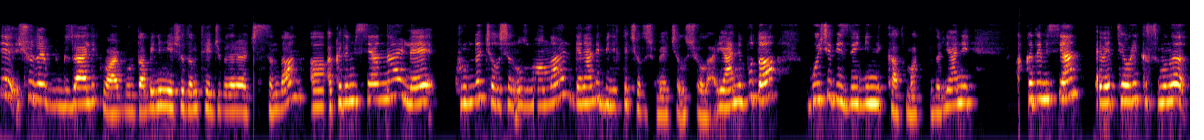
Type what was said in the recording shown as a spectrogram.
De şurada bir güzellik var burada benim yaşadığım tecrübeler açısından. Akademisyenlerle kurumda çalışan uzmanlar genelde birlikte çalışmaya çalışıyorlar. Yani bu da bu işe bir zenginlik katmaktadır. Yani akademisyen evet teori kısmını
